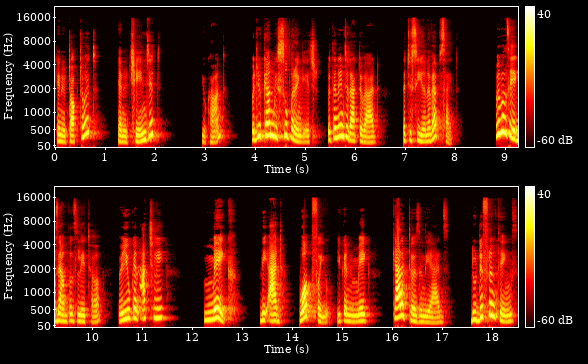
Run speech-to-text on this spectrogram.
Can you talk to it? Can you change it? You can't. But you can be super engaged with an interactive ad that you see on a website. We will see examples later where you can actually make the ad work for you. You can make characters in the ads do different things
